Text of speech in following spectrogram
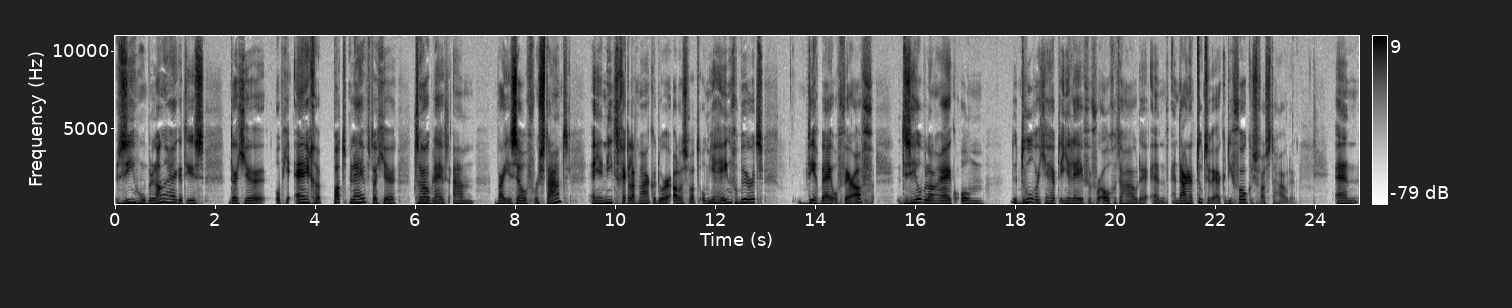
zie hoe belangrijk het is dat je op je eigen pad blijft, dat je trouw blijft aan waar je zelf voor staat en je niet gek laat maken door alles wat om je heen gebeurt, dichtbij of ver af. Het is heel belangrijk om het doel wat je hebt in je leven voor ogen te houden en, en daar naartoe te werken, die focus vast te houden. En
